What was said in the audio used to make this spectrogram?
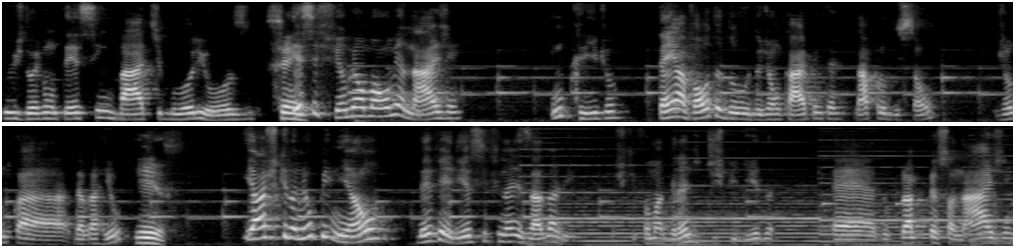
e os dois vão ter esse embate glorioso. Sim. Esse filme é uma homenagem incrível tem a volta do, do John Carpenter na produção, junto com a Deborah Hill. Isso. E acho que, na minha opinião, deveria ser finalizado ali. Acho que foi uma grande despedida é, do próprio personagem.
